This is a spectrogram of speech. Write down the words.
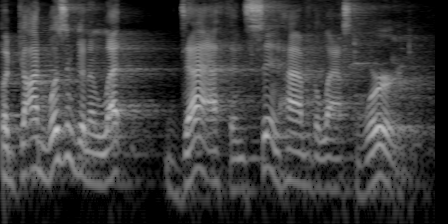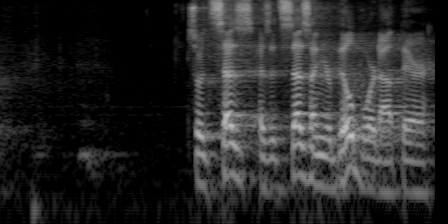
But God wasn't going to let death and sin have the last word. So it says, as it says on your billboard out there,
